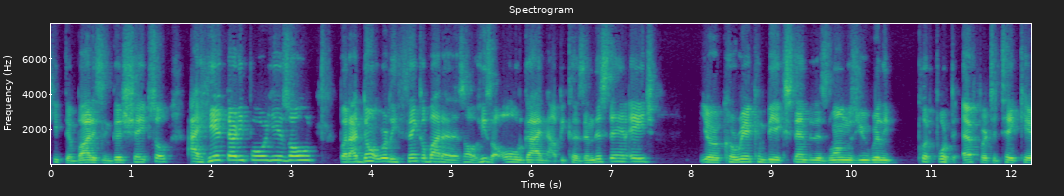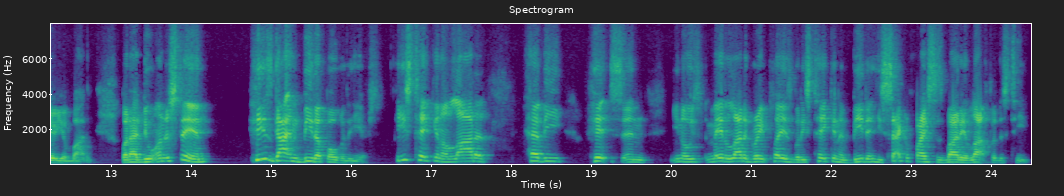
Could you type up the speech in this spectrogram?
keep their bodies in good shape. So I hear 34 years old, but I don't really think about it as, oh, he's an old guy now because in this day and age, your career can be extended as long as you really put forth the effort to take care of your body. But I do understand he's gotten beat up over the years. He's taken a lot of heavy hits and you know he's made a lot of great plays, but he's taken and beaten. He sacrificed his body a lot for this team.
